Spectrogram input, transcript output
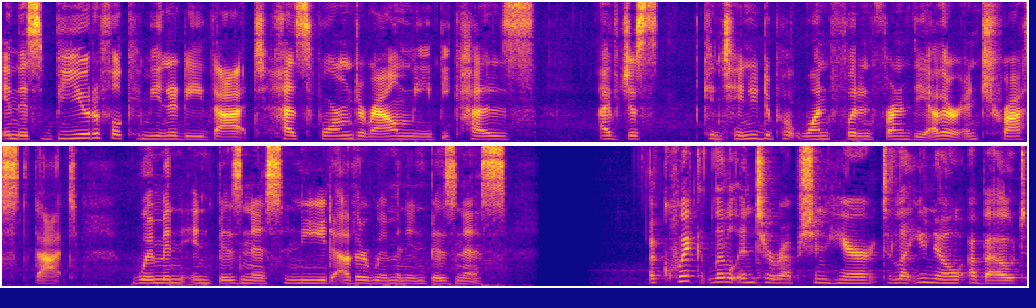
in this beautiful community that has formed around me because I've just continued to put one foot in front of the other and trust that women in business need other women in business a quick little interruption here to let you know about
